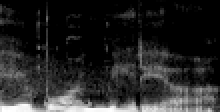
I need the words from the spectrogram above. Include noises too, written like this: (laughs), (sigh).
Earborn Media.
